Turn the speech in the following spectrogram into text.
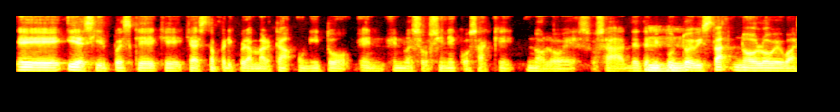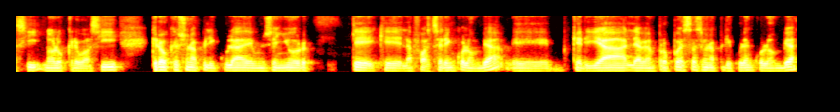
Eh, y decir, pues, que, que, que, esta película marca un hito en, en, nuestro cine, cosa que no lo es. O sea, desde uh -huh. mi punto de vista, no lo veo así, no lo creo así. Creo que es una película de un señor que, que, la fue a hacer en Colombia. Eh, quería, le habían propuesto hacer una película en Colombia,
